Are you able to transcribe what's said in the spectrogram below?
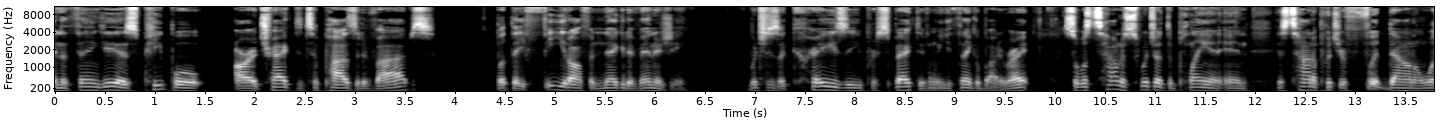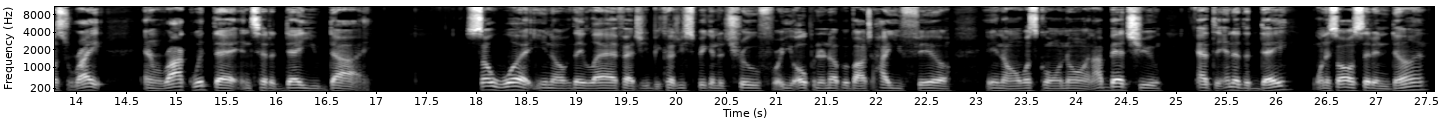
And the thing is, people are attracted to positive vibes, but they feed off of negative energy, which is a crazy perspective when you think about it, right? So it's time to switch up the plan and it's time to put your foot down on what's right and rock with that until the day you die. So what, you know, if they laugh at you because you're speaking the truth or you opening up about how you feel, you know, what's going on. I bet you at the end of the day, when it's all said and done,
